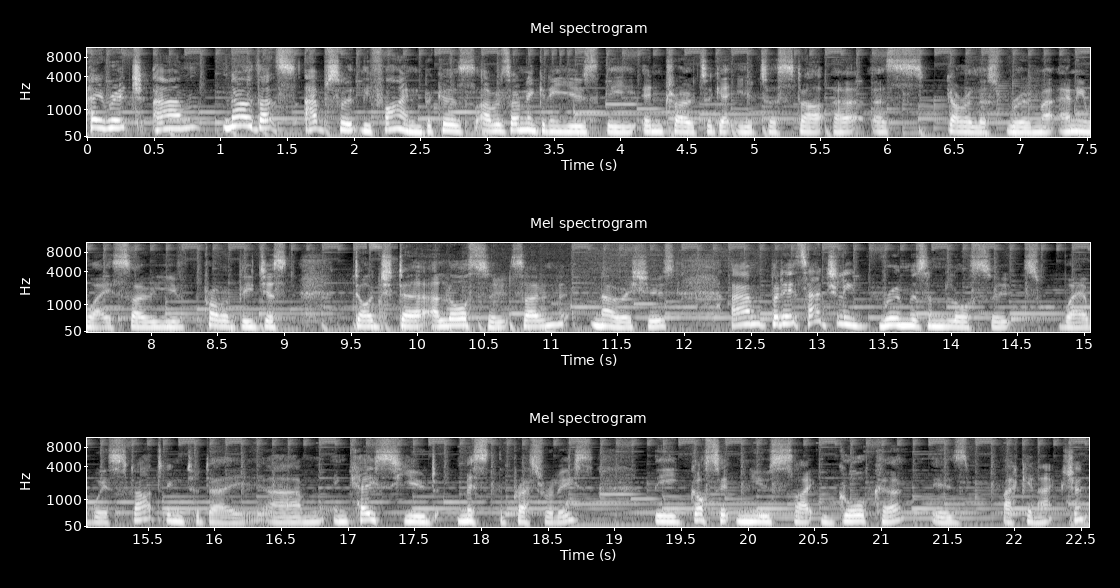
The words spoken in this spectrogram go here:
Hey, Rich. Um, no, that's absolutely fine because I was only going to use the intro to get you to start a, a scurrilous rumor anyway. So you've probably just dodged a, a lawsuit. So n- no issues. Um, but it's actually rumors and lawsuits where we're starting today. Um, in case you'd missed the press release, the gossip news site Gawker is back in action.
